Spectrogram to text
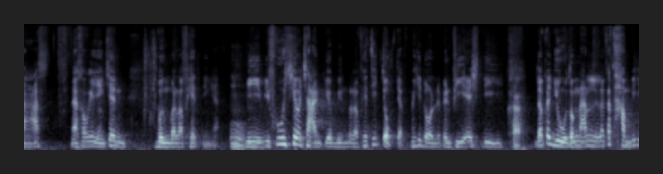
มาสนะครับก็อย่างเช่น บึงบรเพชรอย่างเงี้ยอืมมีมีผู้เชี่ยวชาญเกี่ยวกับบึงบรเพชรที่จบจากมหิดลเลยเป็น PhD ครับแล้วก็อยู่ตรงนั้นเลยแล้วก็ทำวิ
